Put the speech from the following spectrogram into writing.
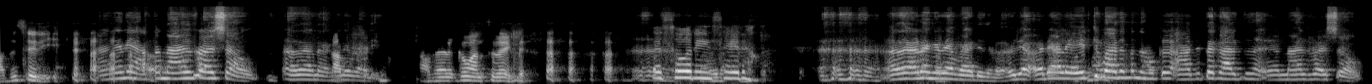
അത് ശരി. അങ്ങനെ അപ്പൊ നാല് പ്രാവശ്യം ആവും അതാണ് അങ്ങനെ പാടി. അതെനിക്ക് മനസ്സിലായില്ല. സോറി സൈറ അതാണ്. എങ്ങനെയാ പാടിയത്. ഒരു- ഒരാൾ ഏറ്റുപാടുമ്പോ നമുക്ക് ആദ്യത്തെ കാലത്ത് നാല് പ്രാവശ്യം ആവും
